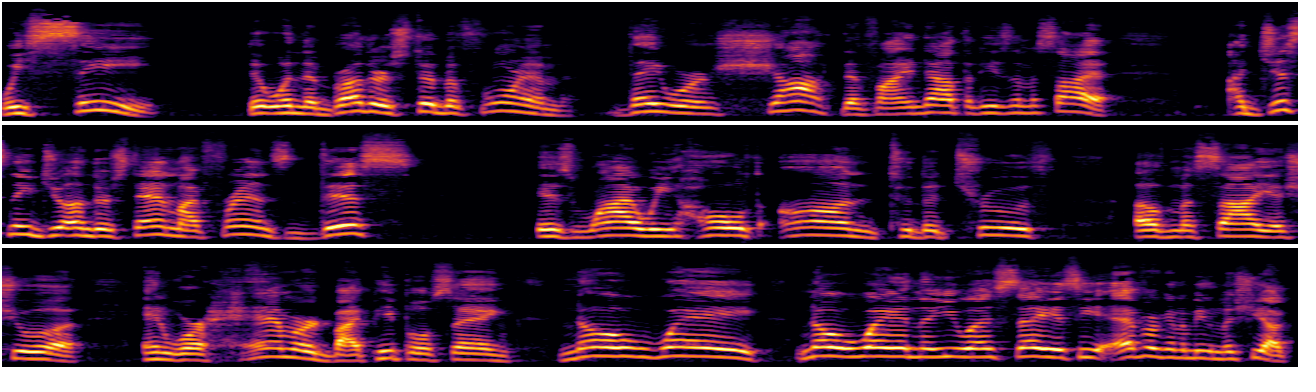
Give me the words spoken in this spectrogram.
we see that when the brothers stood before him, they were shocked to find out that he's the Messiah. I just need you to understand, my friends, this is why we hold on to the truth of Messiah Yeshua. And we're hammered by people saying, No way, no way in the USA is he ever going to be the Mashiach.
